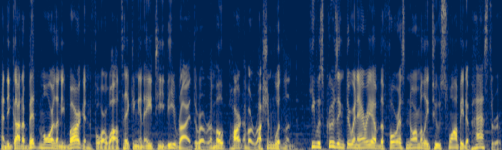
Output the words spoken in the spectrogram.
and he got a bit more than he bargained for while taking an ATV ride through a remote part of a Russian woodland. He was cruising through an area of the forest normally too swampy to pass through.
